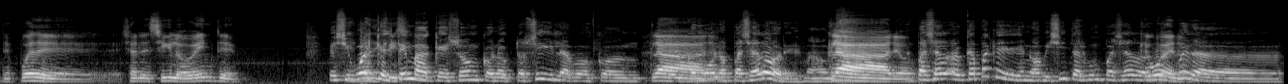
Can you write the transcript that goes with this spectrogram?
después de ya en el siglo XX Es igual que el tema que son con octosílabos, con Claro. como los payadores, más o menos. Claro. El payador- capaz que nos visita algún payador que pueda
